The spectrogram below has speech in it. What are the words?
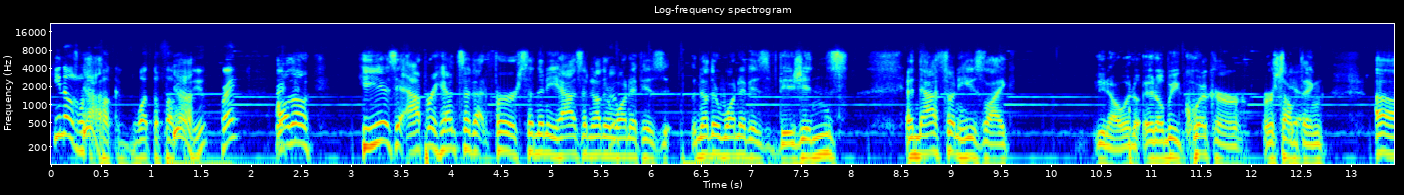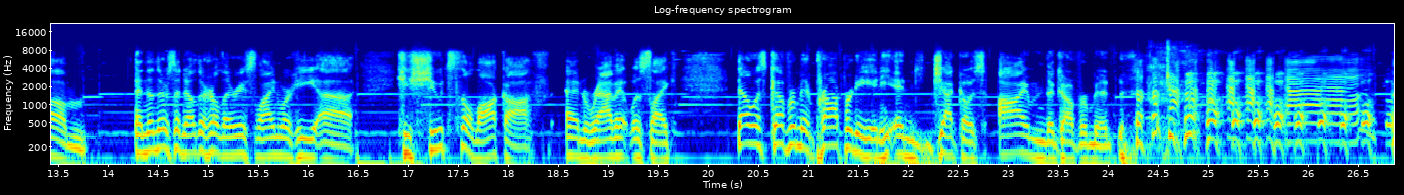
He knows what Yeah. the fuck what the fuck to do, right? Although he is apprehensive at first, and then he has another one of his another one of his visions, and that's when he's like, you know, it'll, it'll be quicker or something. Um, and then there's another hilarious line where he uh, he shoots the lock off, and Rabbit was like. That was government property, and he and Jack goes, "I'm the government." Oh.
